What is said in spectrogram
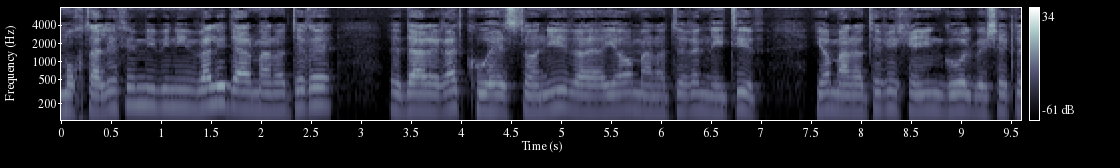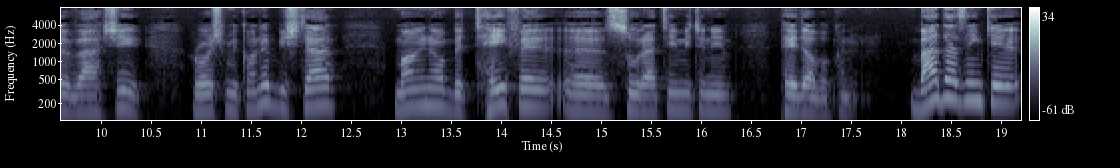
مختلف می‌بینیم ولی در مناطق در حقیقت کوهستانی و یا مناطق native یا مناطقی که این گل به شکل وحشی رشد می‌کنه بیشتر ما اینو به طیف صورتی می‌تونیم پیدا بکنیم. بعد از اینکه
